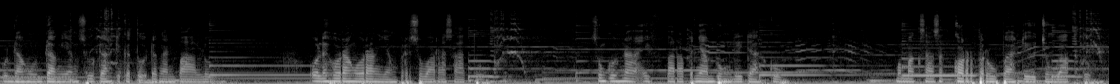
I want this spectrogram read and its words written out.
undang-undang yang sudah diketuk dengan palu oleh orang-orang yang bersuara satu. Sungguh naif para penyambung lidahku memaksa skor berubah di ujung waktu.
